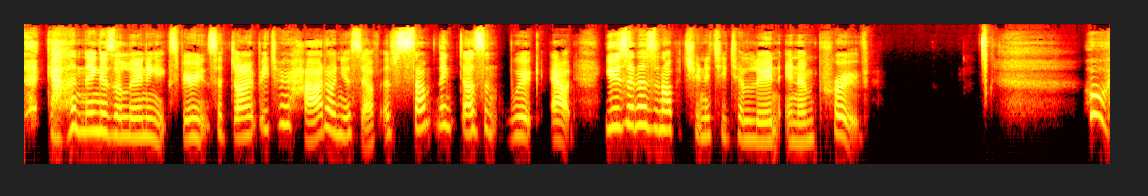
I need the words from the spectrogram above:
Gardening is a learning experience, so don't be too hard on yourself. If something doesn't work out, use it as an opportunity to learn and improve. Whew,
